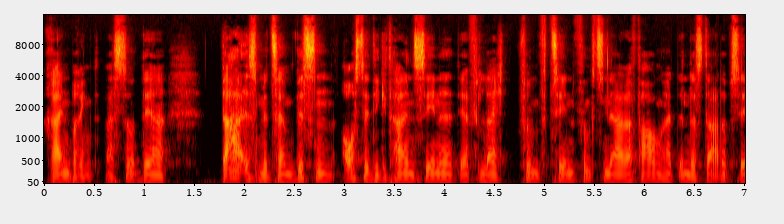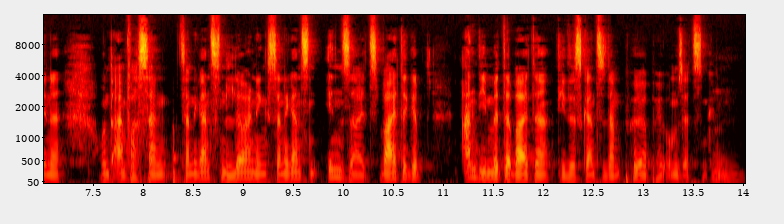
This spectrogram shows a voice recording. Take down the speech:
reinbringt, weißt du, der da ist mit seinem Wissen aus der digitalen Szene, der vielleicht 15, 15 Jahre Erfahrung hat in der Startup-Szene und einfach sein, seine ganzen Learnings, seine ganzen Insights weitergibt an die Mitarbeiter, die das Ganze dann peu à peu umsetzen können. Mhm.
